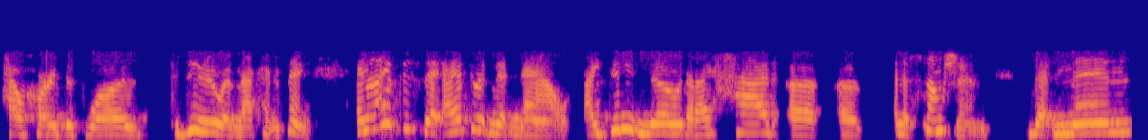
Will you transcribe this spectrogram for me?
how hard this was to do, and that kind of thing. And I have to say, I have to admit now, I didn't know that I had a, a an assumption that men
